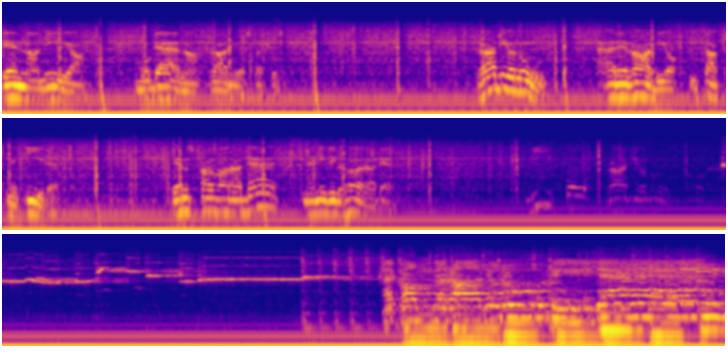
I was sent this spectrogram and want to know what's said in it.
denna nya, moderna radiostation. Radio Nord är en radio i takt med tiden. Den ska vara där när ni vill höra den. Här kommer Radio Nord igen.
